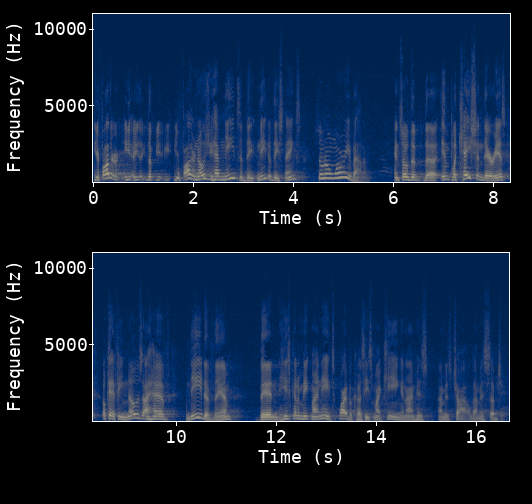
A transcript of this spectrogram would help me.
your father, your father knows you have needs of the, need of these things, so don't worry about them. And so the, the implication there is okay, if he knows I have need of them, then he's going to meet my needs. Why? Because he's my king and I'm his, I'm his child, I'm his subject,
